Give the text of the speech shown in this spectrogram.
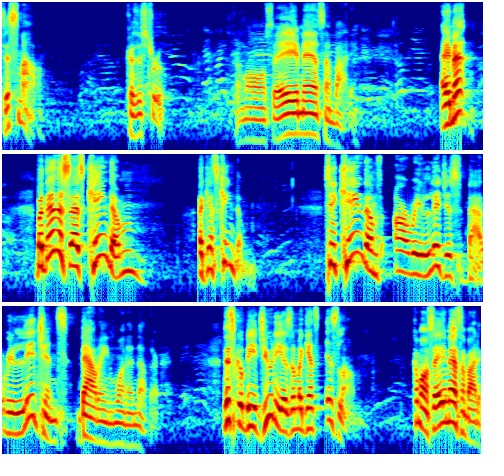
Just smile. Because it's true. Come on, say amen, somebody. Amen. But then it says kingdom against kingdom. See, kingdoms are religious religions battling one another. This could be Judaism against Islam. Come on, say amen, somebody.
